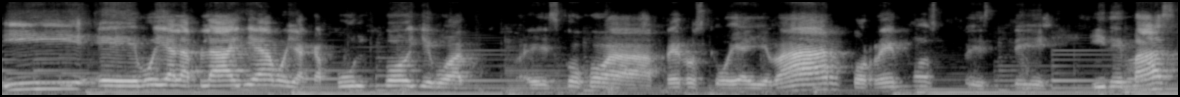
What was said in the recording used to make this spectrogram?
Y eh, voy a la playa, voy a Acapulco, llevo a, escojo a perros que voy a llevar, corremos este, y demás.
